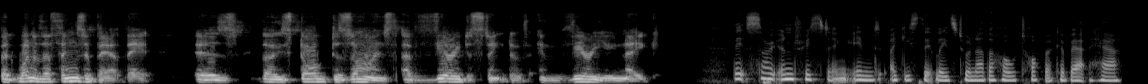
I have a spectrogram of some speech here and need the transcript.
But one of the things about that is those dog designs are very distinctive and very unique. That's so interesting. And I guess that leads to another whole topic about how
